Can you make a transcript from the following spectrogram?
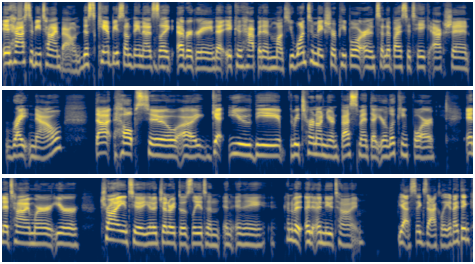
it has to be time bound. This can't be something that's mm-hmm. like evergreen, that it can happen in months. You want to make sure people are incentivized to take action right now. That helps to uh, get you the, return on your investment that you're looking for in a time where you're trying to you know generate those leads in, in, in a kind of a, a new time. Yes, exactly. And I think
